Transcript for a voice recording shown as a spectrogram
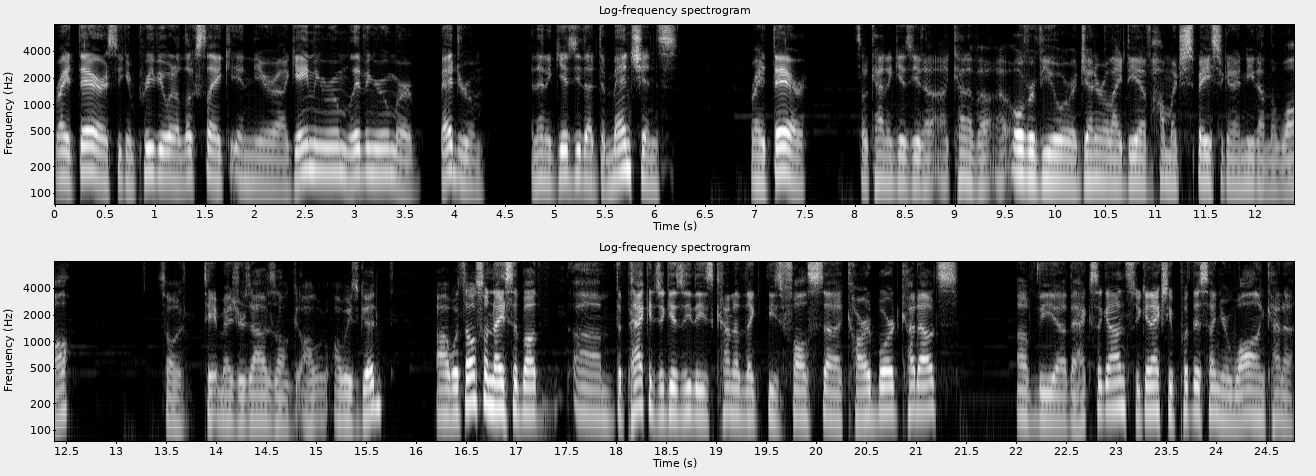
right there so you can preview what it looks like in your uh, gaming room, living room, or bedroom. And then it gives you the dimensions right there. So it kind of gives you a, a kind of an overview or a general idea of how much space you're going to need on the wall. So tape measures out is all, all, always good. Uh, what's also nice about um, the package, it gives you these kind of like these false uh, cardboard cutouts of the uh, the hexagons. So you can actually put this on your wall and kind of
